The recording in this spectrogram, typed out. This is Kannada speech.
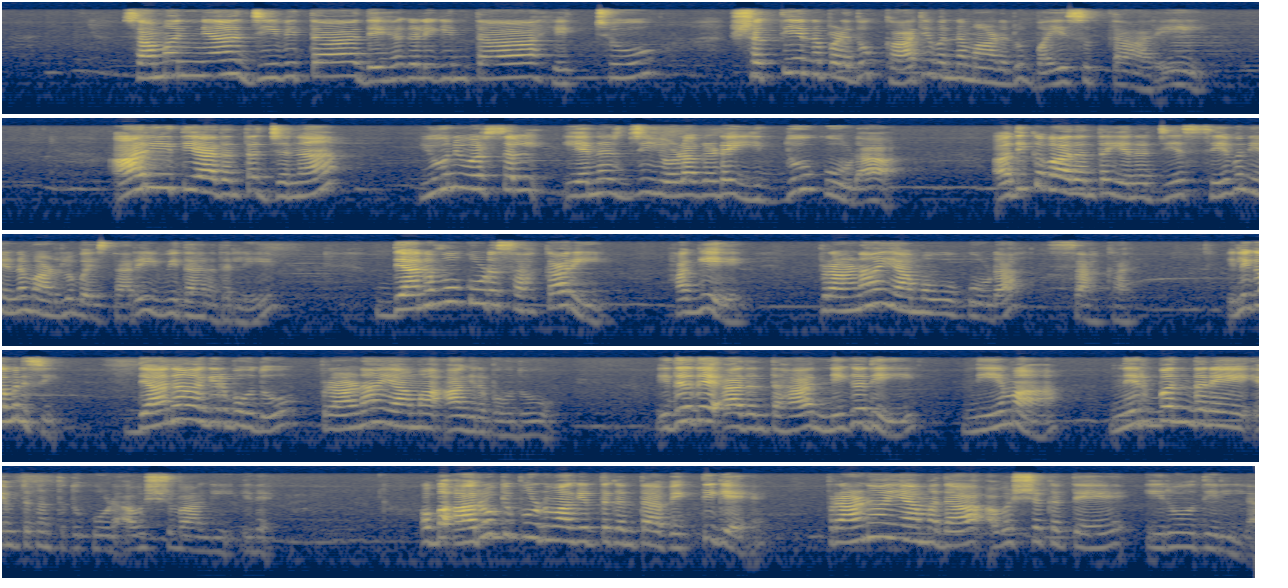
ಸಾಮಾನ್ಯ ಜೀವಿತ ದೇಹಗಳಿಗಿಂತ ಹೆಚ್ಚು ಶಕ್ತಿಯನ್ನು ಪಡೆದು ಕಾರ್ಯವನ್ನ ಮಾಡಲು ಬಯಸುತ್ತಾರೆ. ಆ ರೀತಿಯಾದಂತ ಜನ ಯೂನಿವರ್ಸಲ್ ಎನರ್ಜಿಯೊಳಗಡೆ ಇದ್ದೂ ಕೂಡ ಅಧಿಕವಾದಂತ ಎನರ್ಜಿಯ ಸೇವನೆಯನ್ನು ಮಾಡಲು ಬಯಸ್ತಾರೆ ಈ ವಿಧಾನದಲ್ಲಿ. ಧ್ಯಾನವೂ ಕೂಡ ಸಹಕಾರಿ. ಹಾಗೆಯೇ ಪ್ರಾಣಾಯಾಮವೂ ಕೂಡ ಸಹಕಾರಿ. ಇಲ್ಲಿ ಗಮನಿಸಿ, ಧ್ಯಾನ ಆಗಿರಬಹುದು, ಪ್ರಾಣಾಯಾಮ ಆಗಿರಬಹುದು. ಇದರದೇ ಆದಂತಹ ನಿಗದಿ ನಿಯಮ, ನಿರ್ಬಂಧನೆ ಎಂಬತಕ್ಕಂಥದ್ದು ಕೂಡ ಅವಶ್ಯವಾಗಿ ಇದೆ. ಒಬ್ಬ ಆರೋಗ್ಯಪೂರ್ಣವಾಗಿರ್ತಕ್ಕಂಥ ವ್ಯಕ್ತಿಗೆ ಪ್ರಾಣಾಯಾಮದ ಅವಶ್ಯಕತೆ ಇರೋದಿಲ್ಲ.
